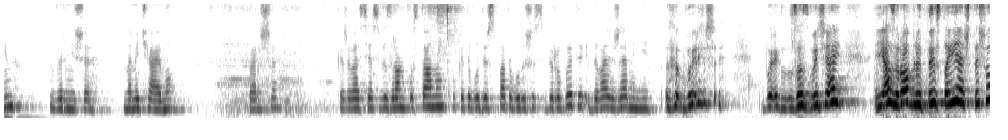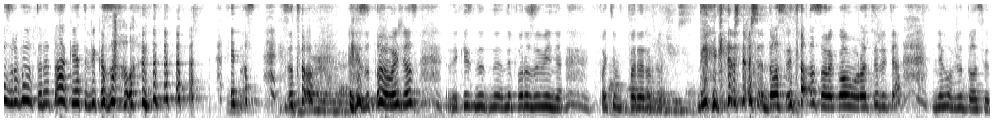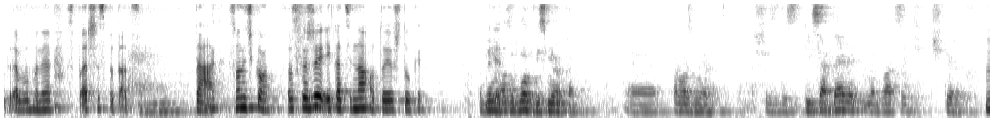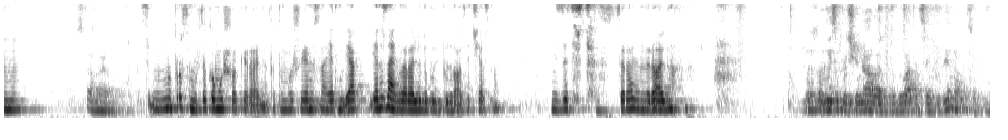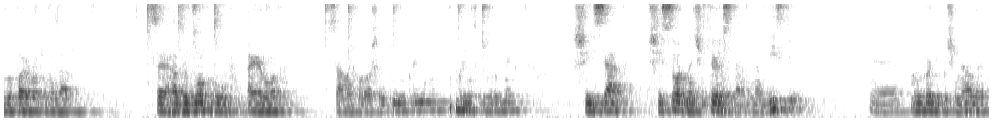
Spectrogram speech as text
Камін, верніше, намічаємо перше. Каже, Вася, я собі зранку стану, поки ти будеш спати, буду щось собі робити, і давай вже мені виріши. Бо як зазвичай я зроблю, ти встаєш, ти що зробив, то не так, я тобі казала. І Із-за того, із-за того весь час якесь не- не- непорозуміння. Потім перероблю. Каже, вже досвід а на 40-му році життя. В нього вже досвід треба мене спершу спитатися. Так, сонечко, розкажи, яка ціна отої штуки. Один газоблок вісьмерка. Е, Розмір 60 59 на 24. Угу. 100 гривень. Це ми просто ми в такому шокі реально, тому що я не знаю, як, як я не знаю, як зараз люди будуть будувати, чесно. Мені здається, що це, це реально нереально. Ми колись починали будувати цей будинок, це було пару років назад. Це газоблок був Аерок, самий хороший, який в Україні, український виробник. 60, 600 на 400 на 200. Е, Ми вроді починали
